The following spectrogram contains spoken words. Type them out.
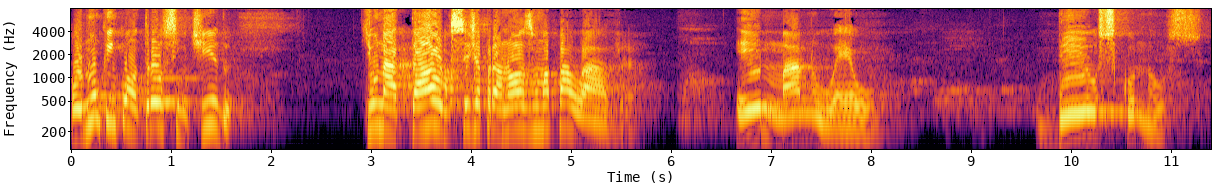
ou nunca encontrou o sentido, que o Natal seja para nós uma palavra. Emanuel. Deus conosco.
